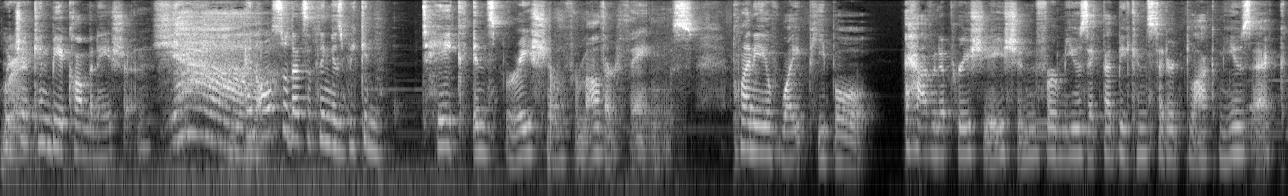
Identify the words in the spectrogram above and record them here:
Which Right. it can be a combination. Yeah. And also, that's the thing is we can take inspiration from other things. Plenty of white people have an appreciation for music that be considered black music,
